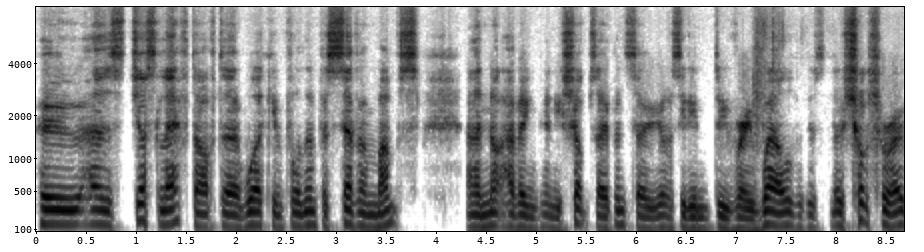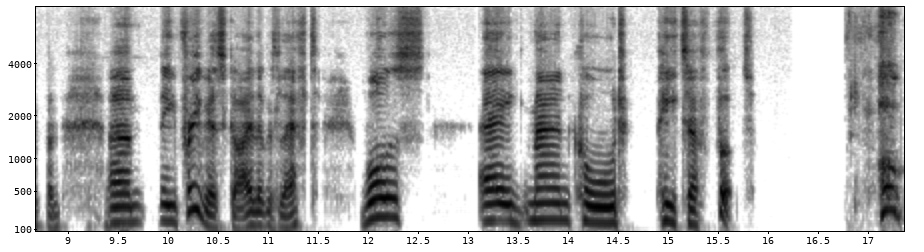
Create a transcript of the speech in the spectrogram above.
who has just left after working for them for seven months and not having any shops open, so he obviously didn't do very well because no shops were open. Um, the previous guy that was left was a man called Peter Foot. Oh,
